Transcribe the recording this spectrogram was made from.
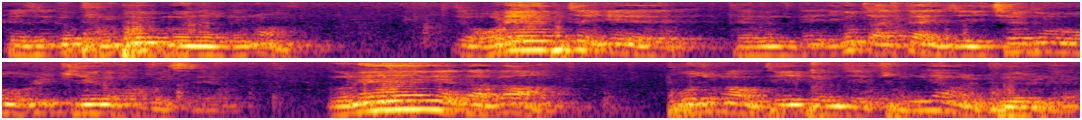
그래서 그 방법이 뭐냐면은 올해부터 이게 되는데 이것도 아직까지 이제 이 제도를 기획을 하고 있어요. 은행에다가 보증하고 대입변제 총량을 부여를 해요.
